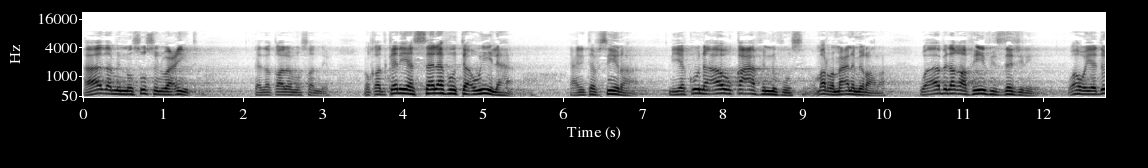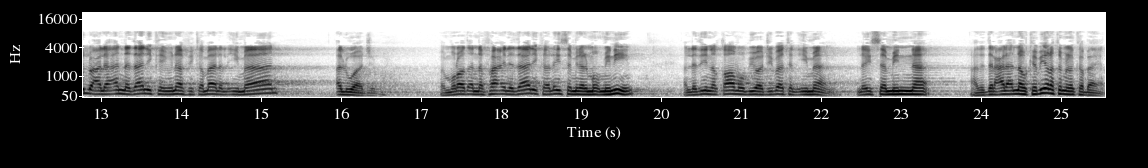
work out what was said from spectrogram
هذا من نصوص الوعيد كذا قال المصنف. وقد كره السلف تأويلها يعني تفسيرها ليكون أوقع في النفوس ومر معنا مرارا وأبلغ فيه في الزجر وهو يدل على أن ذلك ينافي كمال الإيمان الواجب. المراد أن فاعل ذلك ليس من المؤمنين الذين قاموا بواجبات الإيمان. ليس منا. هذا دل على أنه كبيرة من الكبائر.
